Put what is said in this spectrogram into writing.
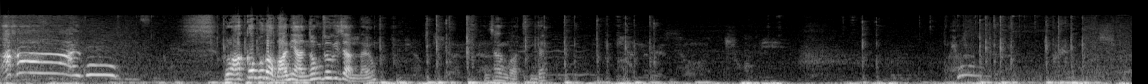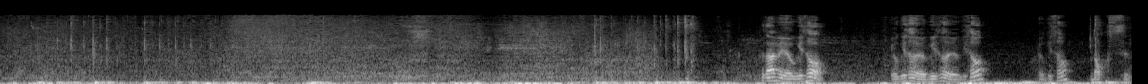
아하! 아이고! 그럼 아까보다 많이 안정적이지 않나요? 괜찮은 것 같은데? 그 다음에 여기서 여기서 여기서 여기서 여기서 넉스.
